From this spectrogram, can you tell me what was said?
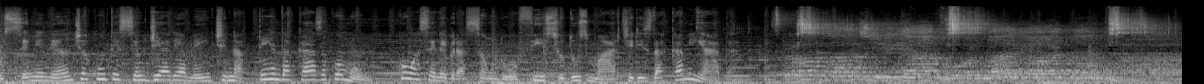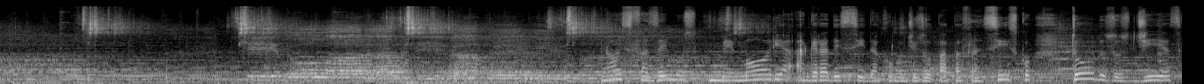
Algo semelhante aconteceu diariamente na Tenda Casa Comum, com a celebração do ofício dos mártires da caminhada. Nós fazemos memória agradecida, como diz o Papa Francisco, todos os dias,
